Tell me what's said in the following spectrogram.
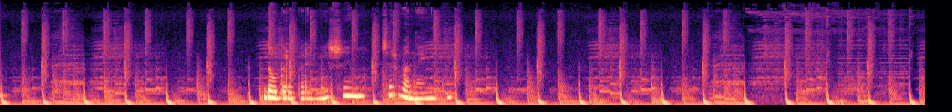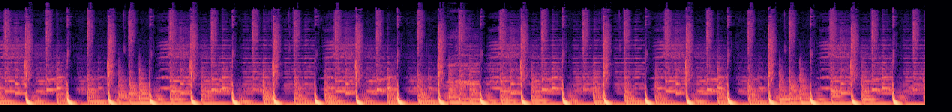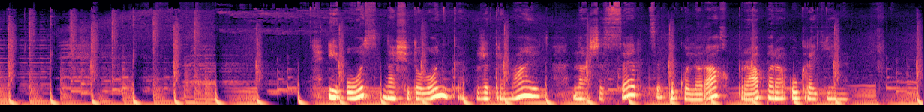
Добре перемішуємо червоненьку. І ось наші долоньки вже тримають наше серце у кольорах прапора України.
